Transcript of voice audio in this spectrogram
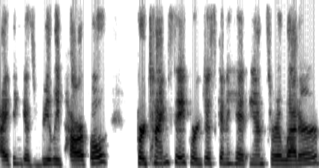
I think is really powerful. For time's sake, we're just going to hit answer a letter.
